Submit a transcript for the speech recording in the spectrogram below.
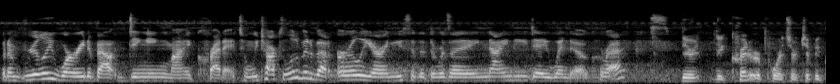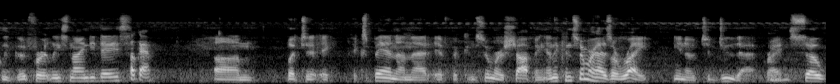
but I'm really worried about dinging my credit. And we talked a little bit about earlier, and you said that there was a 90 day window, correct? They're, the credit reports are typically good for at least 90 days. Okay. Um, But to expand on that, if the consumer is shopping, and the consumer has a right, you know, to do that, right? Mm-hmm. So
